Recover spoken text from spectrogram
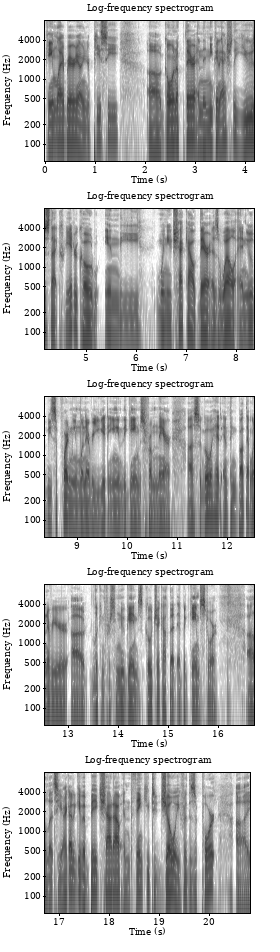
game library on your PC uh, going up there, and then you can actually use that creator code in the when you check out there as well, and you'll be supporting me whenever you get any of the games from there. Uh, so go ahead and think about that whenever you're uh, looking for some new games. Go check out that Epic Game Store. Uh, let's see. I got to give a big shout out and thank you to Joey for the support. Uh,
